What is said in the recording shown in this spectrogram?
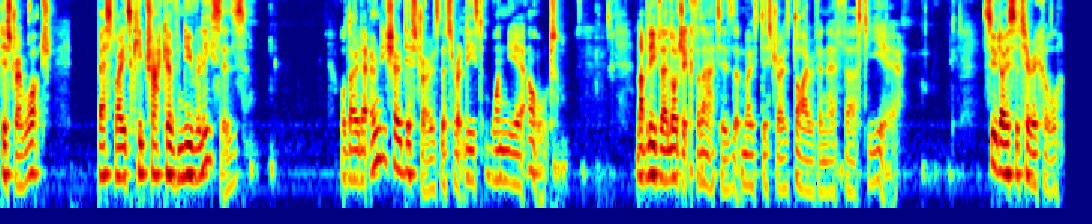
DistroWatch, best way to keep track of new releases. Although they only show distros that are at least one year old. And I believe their logic for that is that most distros die within their first year. Sudo Satirical.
